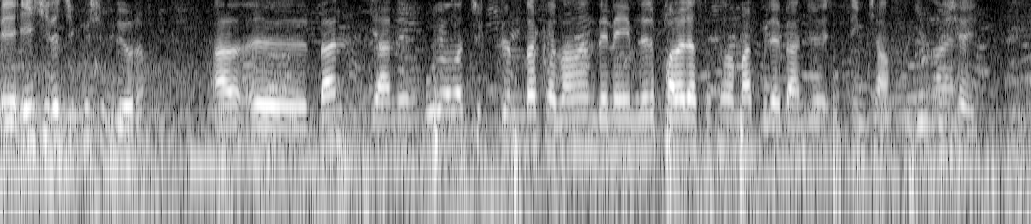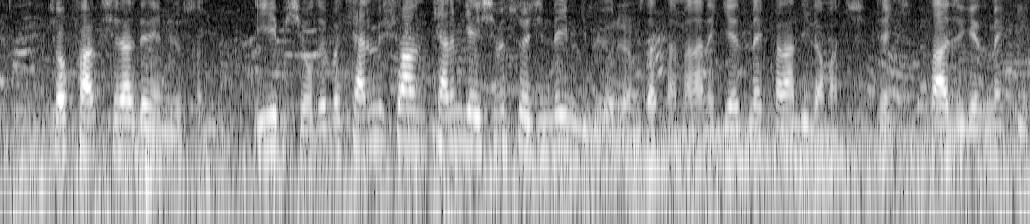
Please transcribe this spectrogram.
e, iyi ki de çıkmışım diyorum. E, ben yani bu yola çıktığımda kazanan deneyimleri parayla satın almak bile bence imkansız gibi bir şey. Çok farklı şeyler deneyimliyorsun. İyi bir şey oluyor. Ben kendimi şu an kendim gelişimi sürecindeyim gibi görüyorum zaten ben. Hani gezmek falan değil amaç. Tek. Sadece gezmek değil.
